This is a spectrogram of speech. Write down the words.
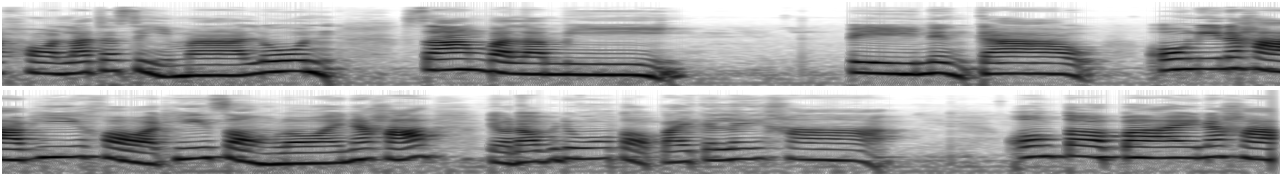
นครราชสีมารุ่น สร้างบารมี ปี 19องค์นี้นะคะพี่ขอที่ 200 นะคะ เดี๋ยวเราไปดูองค์ต่อไปกันเลยค่ะ องค์ต่อไปนะคะ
